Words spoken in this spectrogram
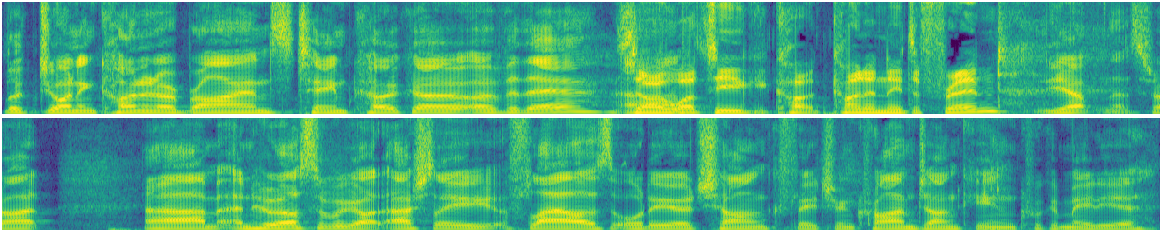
look, joining Conan O'Brien's team Coco over there. so Um, what's he? Kind of needs a friend. Yep, that's right. Um, and who else have we got? Ashley Flowers, Audiochuck, featuring Crime Junkie and Crooked Media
